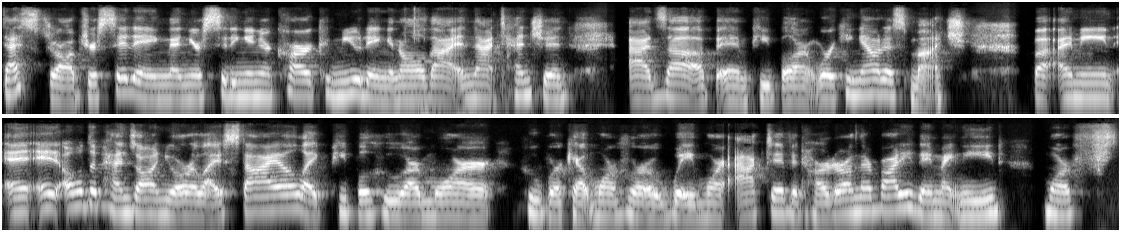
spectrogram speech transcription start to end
desk jobs you're sitting then you're sitting in your car commuting and all that and that tension adds up and people aren't working out as much but i mean it all depends on your lifestyle like people who are more who work out more who are way more active and harder on their body they might need more f-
